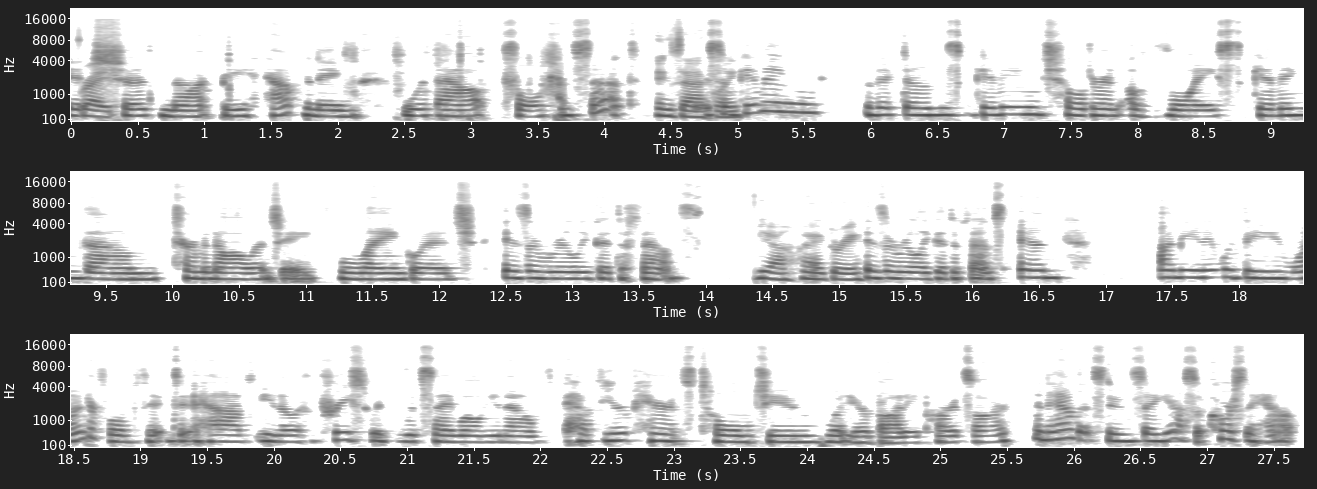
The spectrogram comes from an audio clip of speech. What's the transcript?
It right. should not be happening without full consent. Exactly. So giving victims, giving children a voice, giving them terminology, language is a really good defense. Yeah, I agree. Is a really good defense. And I mean, it would be wonderful to, to have, you know, if a priest would, would say, well, you know, have your parents told you what your body parts are? And have that student say, yes, of course they have.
